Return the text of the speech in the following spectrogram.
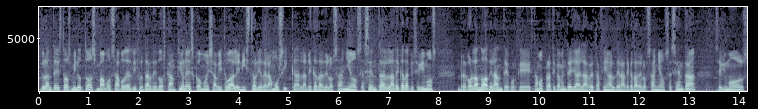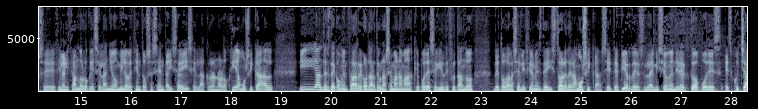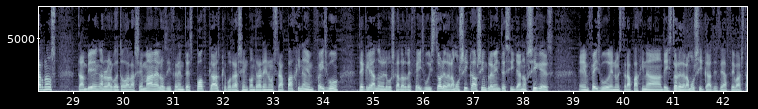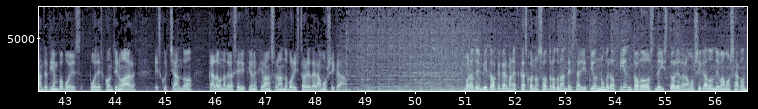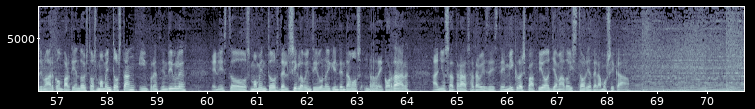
Durante estos minutos vamos a poder disfrutar de dos canciones como es habitual en Historia de la Música, la década de los años 60, la década que seguimos recordando adelante porque estamos prácticamente ya en la reta final de la década de los años 60. Seguimos eh, finalizando lo que es el año 1966 en la cronología musical y antes de comenzar recordarte una semana más que puedes seguir disfrutando de todas las ediciones de Historia de la Música. Si te pierdes la emisión en directo puedes escucharnos también a lo largo de toda la semana en los diferentes podcasts que podrás encontrar en nuestra página en Facebook, tecleando en el buscador de Facebook Historia de la Música o simplemente si ya nos sigues en Facebook, en nuestra página de Historia de la Música desde hace bastante tiempo, pues puedes continuar escuchando cada una de las ediciones que van sonando por Historia de la Música. Bueno, te invito a que permanezcas con nosotros durante esta edición número 102 de Historia de la Música, donde vamos a continuar compartiendo estos momentos tan imprescindibles en estos momentos del siglo XXI y que intentamos recordar años atrás a través de este microespacio llamado Historia de la Música.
